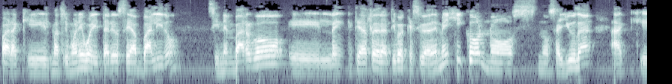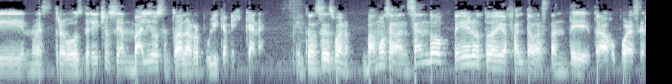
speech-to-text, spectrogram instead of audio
para que el matrimonio igualitario sea válido. Sin embargo, eh, la entidad federativa que es Ciudad de México nos, nos ayuda a que nuestros derechos sean válidos en toda la República Mexicana. Entonces, bueno, vamos avanzando, pero todavía falta bastante trabajo por hacer.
